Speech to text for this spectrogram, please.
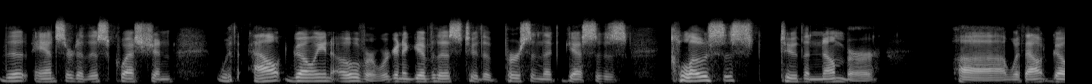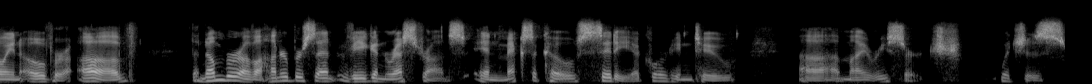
the answer to this question without going over. We're going to give this to the person that guesses closest to the number uh, without going over of the number of 100% vegan restaurants in Mexico City, according to uh, my research, which is,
